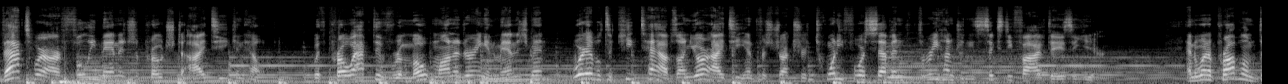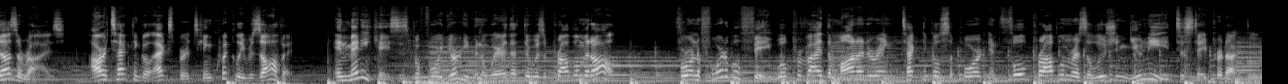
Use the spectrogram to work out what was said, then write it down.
That's where our fully managed approach to IT can help. With proactive remote monitoring and management, we're able to keep tabs on your IT infrastructure 24 7, 365 days a year. And when a problem does arise, our technical experts can quickly resolve it, in many cases before you're even aware that there was a problem at all. For an affordable fee, we'll provide the monitoring, technical support, and full problem resolution you need to stay productive.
